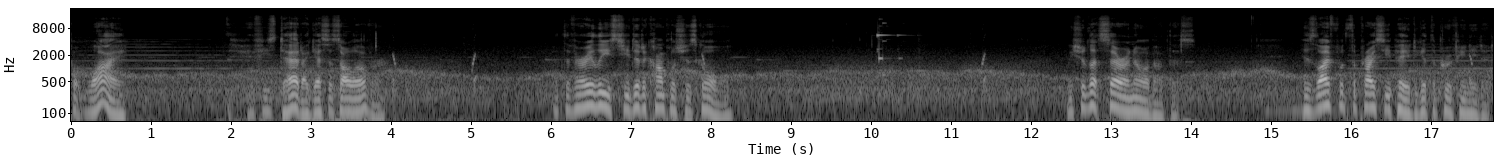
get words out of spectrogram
But why? If he's dead, I guess it's all over. At the very least, he did accomplish his goal. We should let Sarah know about this. His life was the price he paid to get the proof he needed.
